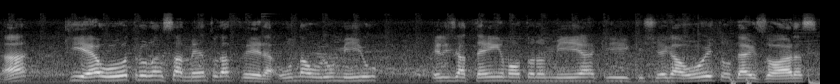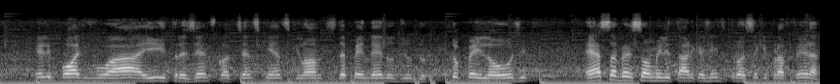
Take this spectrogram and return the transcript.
tá? que é outro lançamento da feira. O Nauru 1000 ele já tem uma autonomia que, que chega a 8 ou 10 horas. Ele pode voar aí 300, 400, 500 quilômetros, dependendo do, do, do payload. Essa versão militar que a gente trouxe aqui para a feira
